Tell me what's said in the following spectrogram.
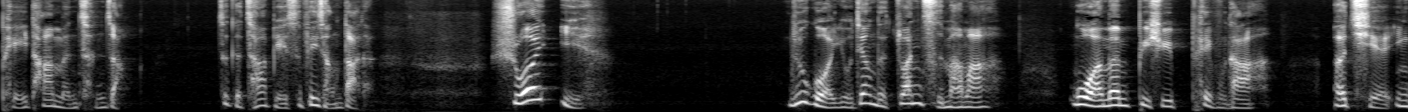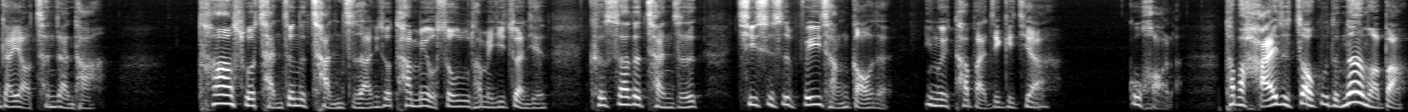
陪他们成长，这个差别是非常大的。所以，如果有这样的专职妈妈，我们必须佩服她，而且应该要称赞她。他所产生的产值啊，你说他没有收入，他没去赚钱，可是他的产值其实是非常高的，因为他把这个家顾好了，他把孩子照顾的那么棒，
